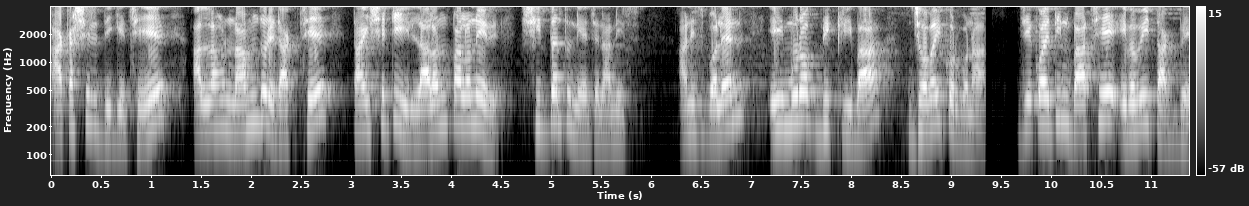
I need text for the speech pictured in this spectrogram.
আকাশের দিকে চেয়ে আল্লাহর নাম ধরে ডাকছে, তাই সেটি লালন পালনের সিদ্ধান্ত নিয়েছেন আনিস। আনিস বলেন, এই মোরগ বিক্রি বা জবাই করব না। যে কয়দিন বাঁচে এভাবেই থাকবে।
